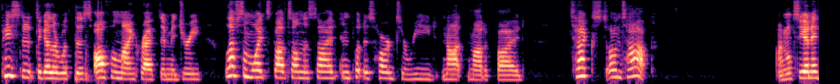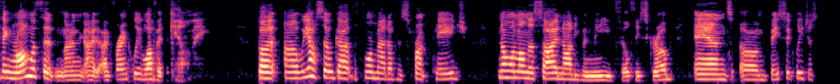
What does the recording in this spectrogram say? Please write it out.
pasted it together with this awful Minecraft imagery, left some white spots on the side, and put his hard-to-read, not modified text on top. I don't see anything wrong with it, and I, I, I frankly love it. Kill me. But uh, we also got the format of his front page. No one on the side, not even me, you filthy scrub. And um, basically just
